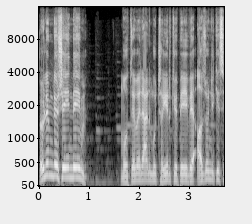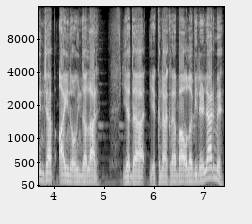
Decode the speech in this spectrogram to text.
Ölüm döşeğindeyim. Muhtemelen bu çayır köpeği ve az önceki sincap aynı oyundalar. Ya da yakın akraba olabilirler mi?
